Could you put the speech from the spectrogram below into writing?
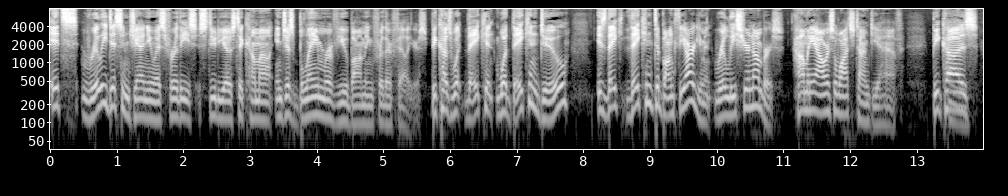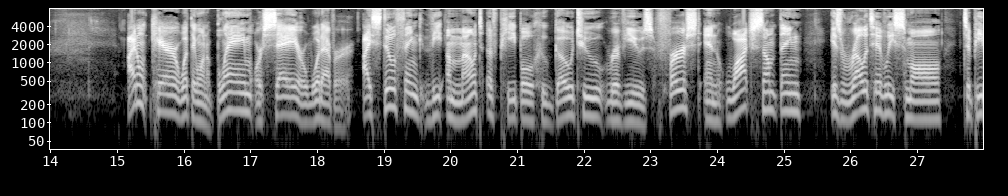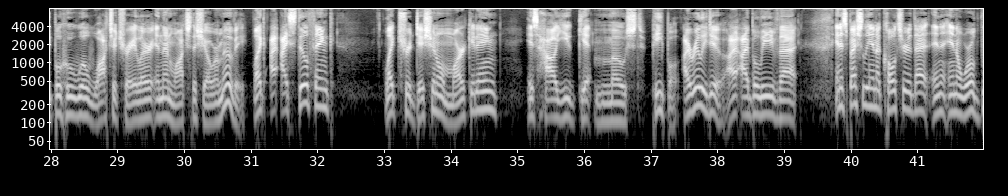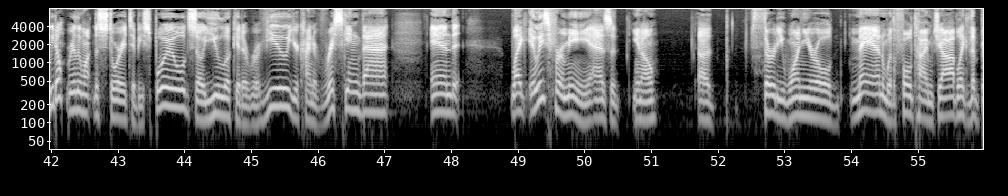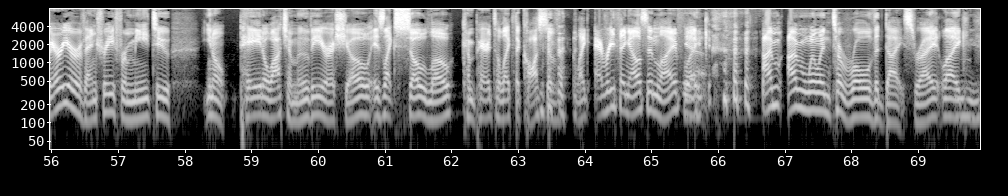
it's really disingenuous for these studios to come out and just blame review bombing for their failures. Because what they can what they can do is they they can debunk the argument. Release your numbers. How many hours of watch time do you have? Because mm. I don't care what they want to blame or say or whatever. I still think the amount of people who go to reviews first and watch something is relatively small to people who will watch a trailer and then watch the show or movie. Like I, I still think like traditional marketing is how you get most people. I really do. I, I believe that and especially in a culture that in, in a world we don't really want the story to be spoiled so you look at a review you're kind of risking that And like at least for me as a, you know, a 31 year old man with a full time job, like the barrier of entry for me to, you know, pay to watch a movie or a show is like so low compared to like the cost of like everything else in life. Yeah. Like I'm I'm willing to roll the dice, right? Like Mm-hmm.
